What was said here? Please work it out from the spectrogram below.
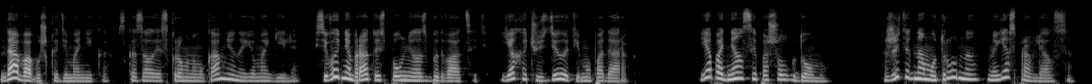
«Да, бабушка Демоника», — сказал я скромному камню на ее могиле. «Сегодня брату исполнилось бы двадцать. Я хочу сделать ему подарок». Я поднялся и пошел к дому. Жить одному трудно, но я справлялся.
